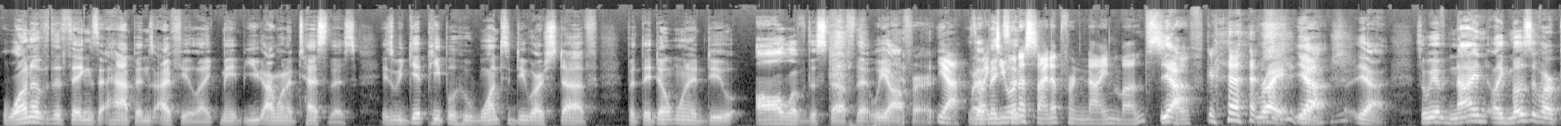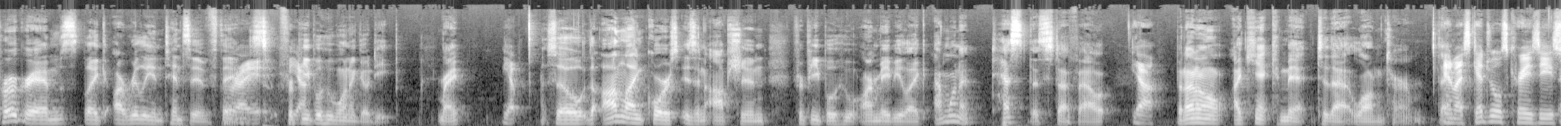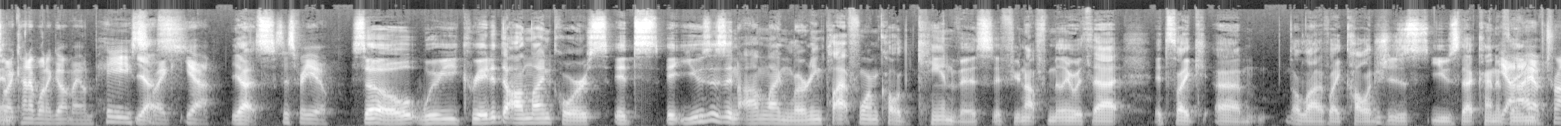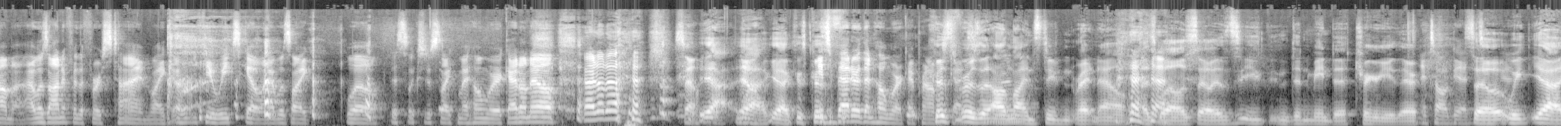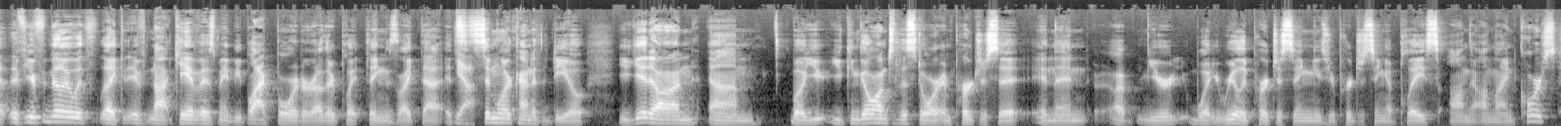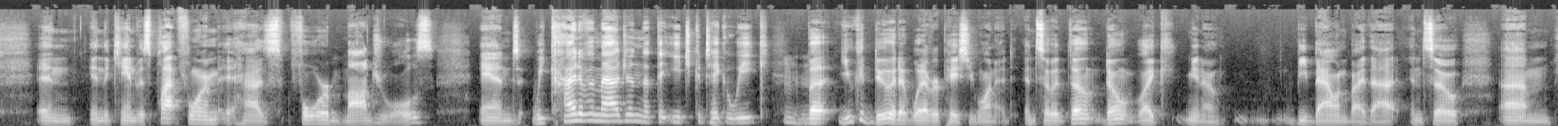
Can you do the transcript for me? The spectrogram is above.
one of the things that happens, I feel like maybe you, I want to test this, is we get people who want to do our stuff, but they don't want to do all of the stuff that we offer. yeah, like, do you want to sign up for nine months? Yeah, of... right. Yeah. yeah, yeah. So we have nine. Like most of our programs, like are really intensive things right. for yeah. people who want to go deep, right? Yep. So the online course is an option for people who are maybe like, I want to test this stuff out. Yeah. But I don't. I can't commit to that long term. And my schedule is crazy, so and, I kind of want to go at my own pace. Yes. Like, yeah. Yes. Is This is for you. So we created the online course. It's it uses an online learning platform called Canvas. If you're not familiar with that, it's like um, a lot of like colleges use that kind of Yeah, thing. I have trauma. I was on it for the first time like a few weeks ago, and I was like, "Whoa, this looks just like my homework." I don't know. I don't know. So yeah, yeah, yeah. Because it's better than homework. I promise. Christopher's guys. an online student right now as well, so it's, he didn't mean to trigger you there. It's all good. So all good. we, yeah, if you're familiar with like, if not Canvas, maybe Blackboard or other pla things like that, it's Yeah. a similar kind of deal. You get on, um, well, you you can go onto the store and purchase it, and then uh, you're what you're really purchasing is you're purchasing a place on the online course, and in the Canvas platform, it has four modules. And we kind of imagine that they each could take a week, but you could do it at whatever pace you wanted. And so it don't don't like you know be bound by that. And so um,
